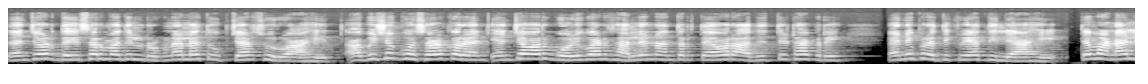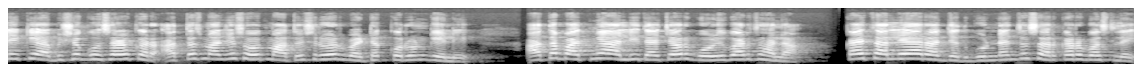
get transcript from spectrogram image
त्यांच्यावर देसरमधील रुग्णालयात उपचार सुरू आहेत. अभिषेक घोसाळकर यां- यांच्यावर गोळीबार झाल्यानंतर त्यावर आदित्य ठाकरे यांनी प्रतिक्रिया दिली आहे. ते म्हणाले की अभिषेक घोसाळकर आताच माझ्यासोबत मातोश्रीवर बैठक करून गेले. आता बातमी आली त्याच्यावर गोळीबार झाला. काय चालले या राज्यात? गुंड्यांचं सरकार बसले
